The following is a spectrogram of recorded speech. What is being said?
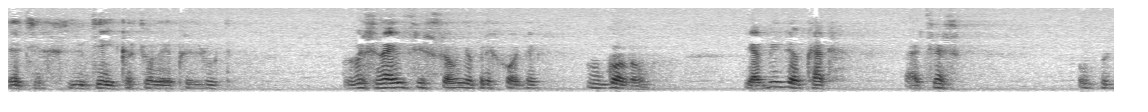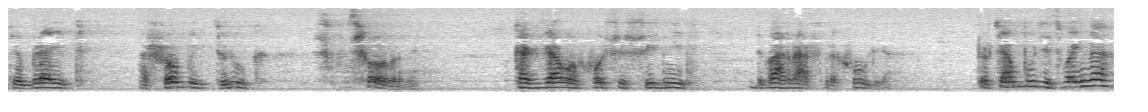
этих людей, которые придут вы знаете, что мне приходит в голову? Я видел, как отец употребляет особый трюк с пчелами. Когда он хочет соединить два разных улья, то там будет война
